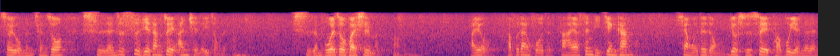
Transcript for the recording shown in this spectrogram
所以我们曾说，死人是世界上最安全的一种人，死人不会做坏事嘛，啊。还有他不但活着，他还要身体健康。像我这种六十岁跑不远的人，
